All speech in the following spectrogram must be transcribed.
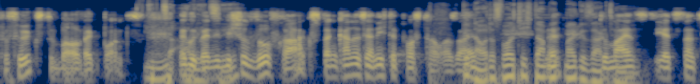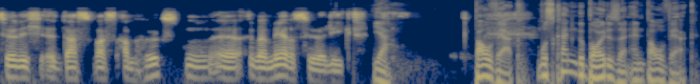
Das höchste Bauwerk Bonds. Na gut, wenn du mich schon so fragst, dann kann es ja nicht der Posttower sein. Genau, das wollte ich damit Ne? mal gesagt Du meinst jetzt natürlich äh, das, was am höchsten äh, über Meereshöhe liegt. haben. Ja. Bauwerk. Muss kein Gebäude sein, ein Bauwerk.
